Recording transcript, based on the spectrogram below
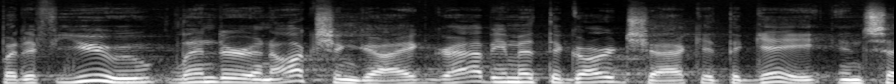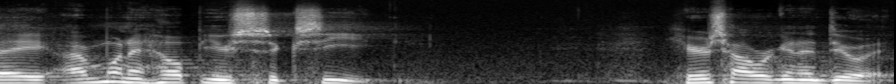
But if you, lender and auction guy, grab him at the guard shack at the gate and say, I want to help you succeed. Here's how we're going to do it.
